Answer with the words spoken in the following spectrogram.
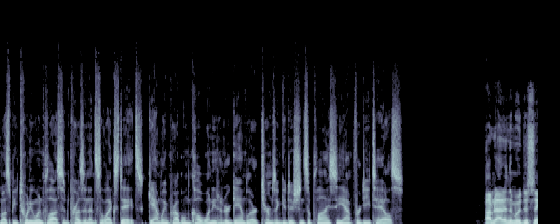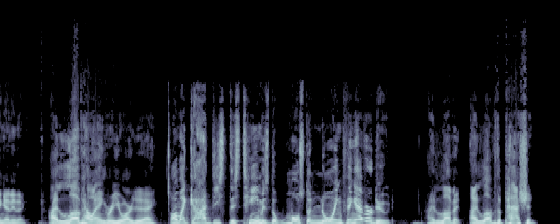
Must be 21 plus and present in select states. Gambling problem? Call 1 800 Gambler. Terms and conditions apply. See app for details. I'm not in the mood to sing anything. I love how angry you are today. Oh my God, these, this team is the most annoying thing ever, dude. I love it. I love the passion.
